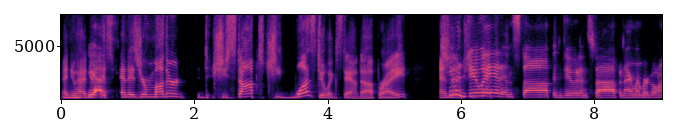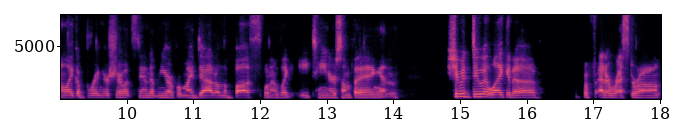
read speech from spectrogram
and you had Yes. and is your mother? She stopped. She was doing stand up, right? And she would do it and stop and do it and stop. And I remember going to like a bringer show at Stand Up New York with my dad on the bus when I was like 18 or something. And she would do it like at a at a restaurant,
